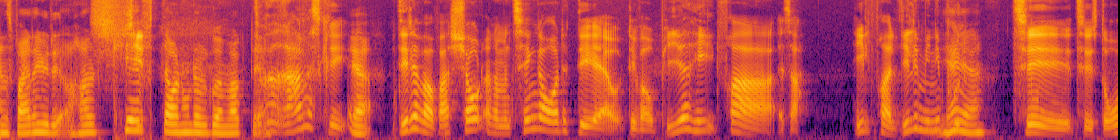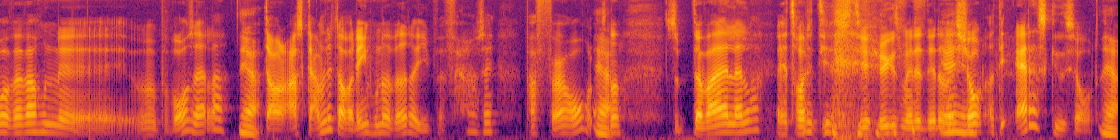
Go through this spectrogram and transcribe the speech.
anden spejderhytte, og hold Shit. kæft, der var nogen, der ville gå amok Det der. var rammeskrig. Ja, Det der var jo bare sjovt, og når man tænker over det, det, er jo, det var jo piger helt fra, altså, helt fra lille miniput ja, ja. til, til store, hvad var hun øh, på vores alder? Ja, Der var også gamle, der var det en, hun havde været der i, hvad fanden sagde, bare 40 år eller Ja. sådan noget. Så der var alle aldre, og jeg tror, det, de, har, de har hygget med det, det der Ja, var ja. sjovt, og det er da skide sjovt. ja.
